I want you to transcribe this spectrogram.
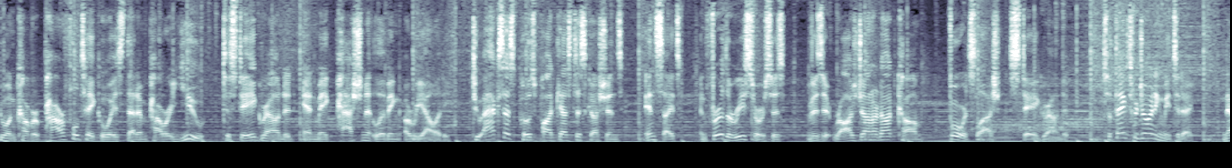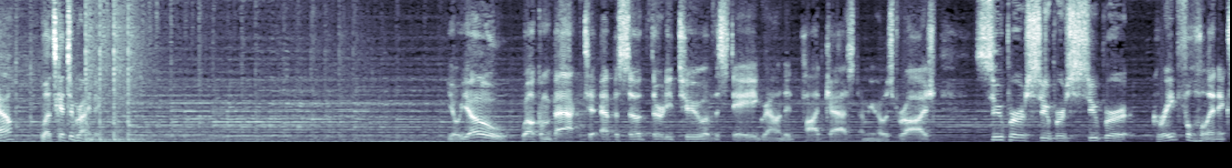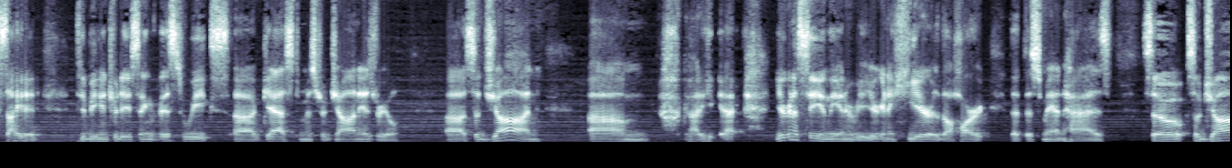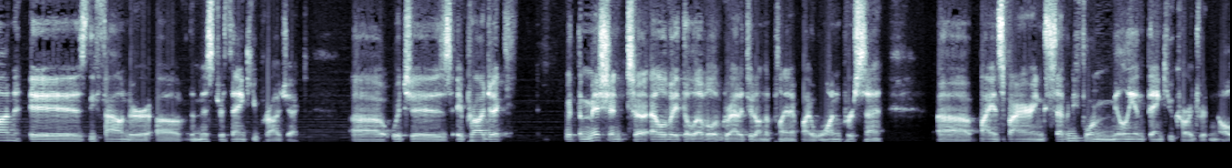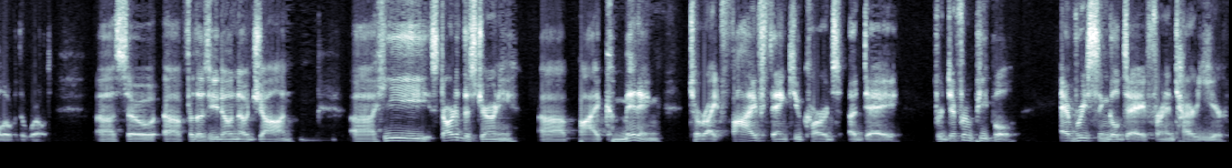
to uncover powerful takeaways that empower you to stay grounded and make passionate living a reality. To access post podcast discussions, insights, and further resources, visit rajjana.com forward slash stay grounded. So thanks for joining me today. Now, let's get to grinding. Yo, yo, welcome back to episode 32 of the Stay Grounded podcast. I'm your host, Raj. Super, super, super grateful and excited to be introducing this week's uh, guest, Mr. John Israel. Uh, so, John um, God, he, uh, you're going to see in the interview, you're going to hear the heart that this man has. So, so John is the founder of the Mr. Thank You Project, uh, which is a project with the mission to elevate the level of gratitude on the planet by 1% uh, by inspiring 74 million thank you cards written all over the world. Uh, so, uh, for those of you who don't know John, uh, he started this journey uh, by committing to write five thank you cards a day for different people every single day for an entire year.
